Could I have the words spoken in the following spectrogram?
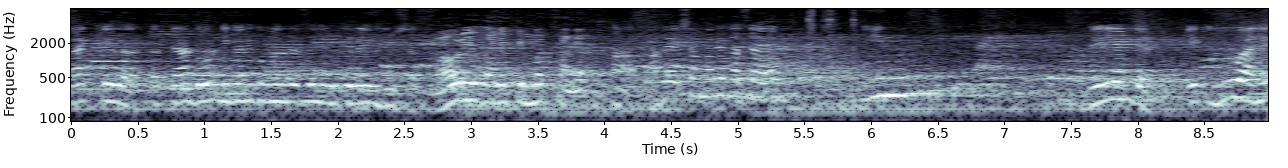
पॅक केलं तर त्या दोन ठिकाणी तुम्हाला त्याचं युटिलाइज होऊ शकतं. ॲव्हरेज आणि किंमत सांगा. हां आता याच्यामध्ये कसं आहे तीन व्हेरियंट आहेत एक यू आहे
